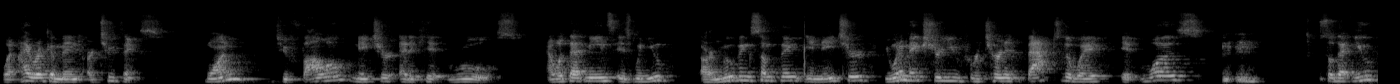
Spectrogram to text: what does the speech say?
what I recommend are two things. One, to follow nature etiquette rules. Now, what that means is when you are moving something in nature, you wanna make sure you return it back to the way it was so that you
